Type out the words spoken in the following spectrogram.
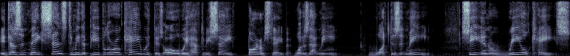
It doesn't make sense to me that people are okay with this. Oh, we have to be safe. Barnum statement. What does that mean? What does it mean? See, in a real case,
